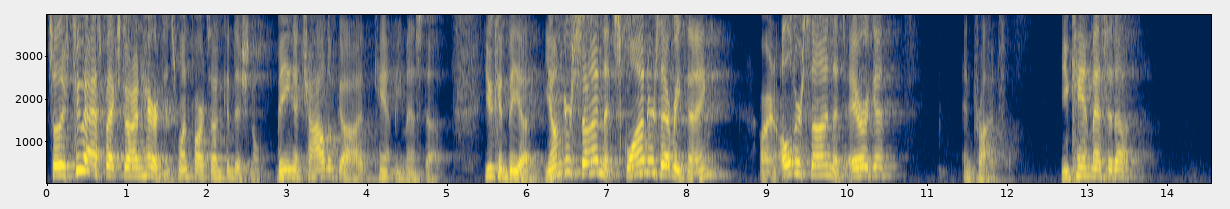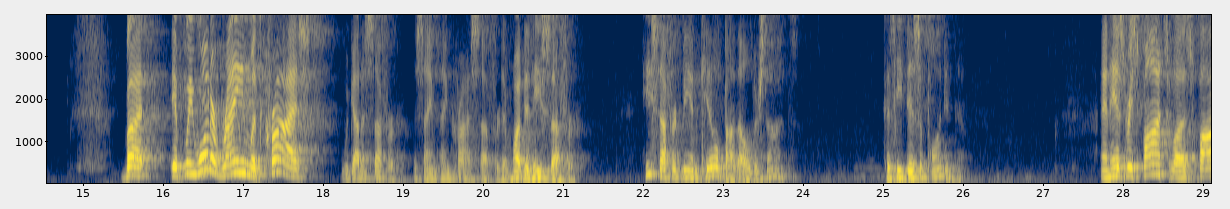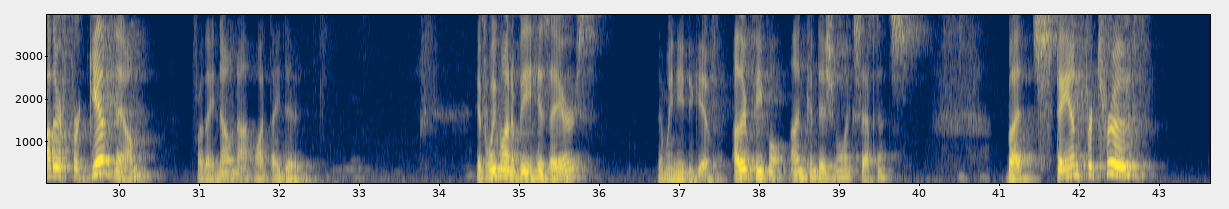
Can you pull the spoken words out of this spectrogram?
So there's two aspects to our inheritance. One part's unconditional. Being a child of God can't be messed up. You can be a younger son that squanders everything, or an older son that's arrogant and prideful. You can't mess it up. But if we want to reign with Christ, we got to suffer the same thing Christ suffered. And what did he suffer? He suffered being killed by the older sons because he disappointed them. And his response was, Father, forgive them, for they know not what they do. If we want to be his heirs, then we need to give other people unconditional acceptance, but stand for truth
